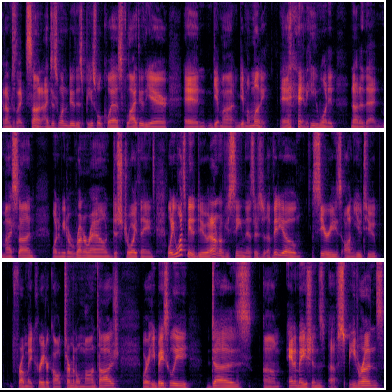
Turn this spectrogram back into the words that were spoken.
And I'm just like, son, I just want to do this peaceful quest, fly through the air, and get my get my money. And he wanted None of that. My son wanted me to run around, destroy things. What he wants me to do, and I don't know if you've seen this, there's a video series on YouTube from a creator called Terminal Montage, where he basically does um, animations of speed runs.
